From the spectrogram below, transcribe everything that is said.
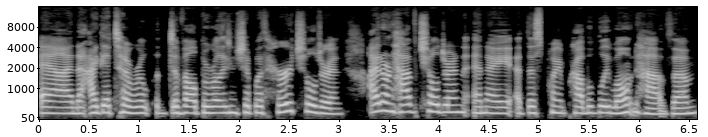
and I get to re- develop a relationship with her children. I don't have children and I at this point probably won't have them.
